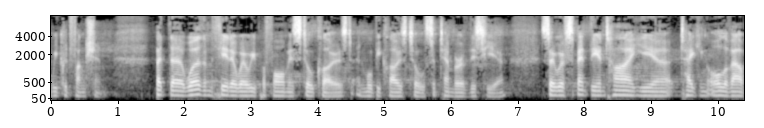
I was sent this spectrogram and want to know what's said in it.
we could function. But the Wortham Theatre where we perform is still closed and will be closed till September of this year. So we've spent the entire year taking all of our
